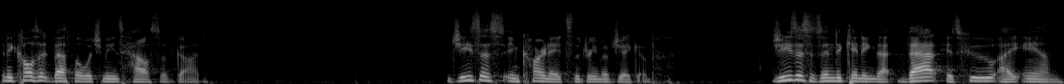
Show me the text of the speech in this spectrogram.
And he calls it Bethel, which means house of God. Jesus incarnates the dream of Jacob. Jesus is indicating that that is who I am.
